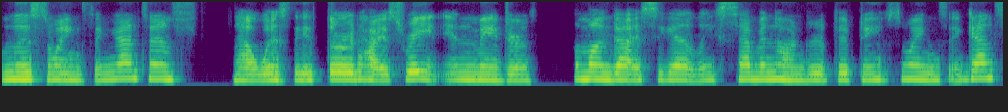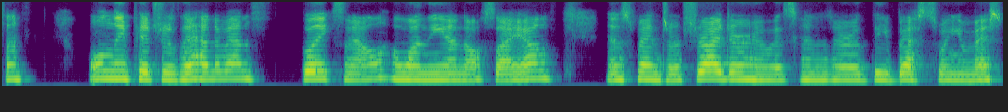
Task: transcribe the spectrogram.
of the swings against him. That was the third highest rate in majors among guys to get at least 750 swings against them. Only pitchers ahead of him, Blake Snell, who won the NL Cy Young, and Spencer Strider, who is considered the best swing and miss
